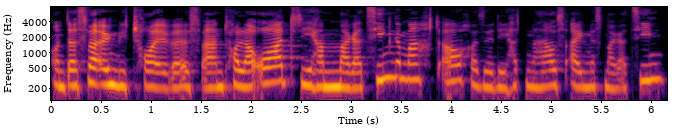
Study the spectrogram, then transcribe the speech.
Und das war irgendwie toll, weil es war ein toller Ort. Die haben ein Magazin gemacht auch, also die hatten ein hauseigenes Magazin.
